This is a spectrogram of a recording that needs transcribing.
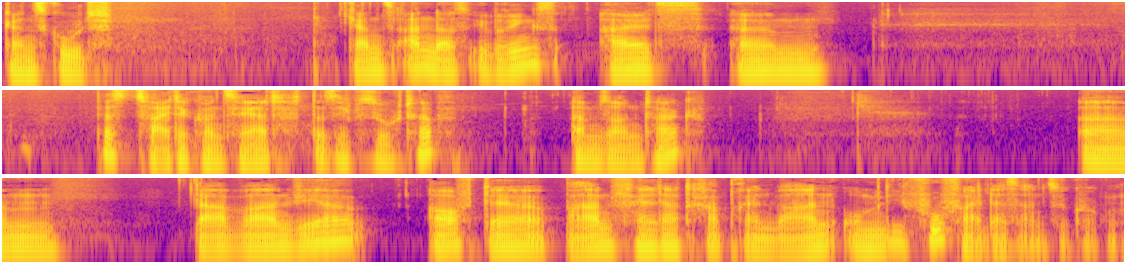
ganz gut. Ganz anders übrigens als ähm, das zweite Konzert, das ich besucht habe am Sonntag. Ähm, da waren wir auf der Bahnfelder Trabrennbahn, um die Foo Fighters anzugucken.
